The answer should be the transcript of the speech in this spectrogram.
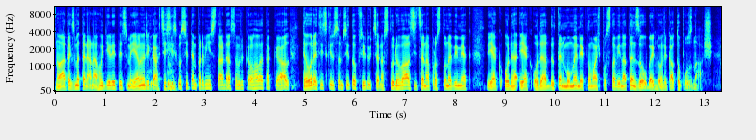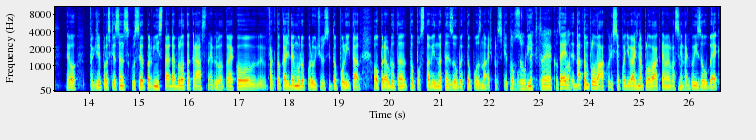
no a tak jsme teda nahodili, teď jsme jeli, říkal, chci si zkusit ten první start? Já jsem říkal, hele, tak já teoreticky jsem si to v příručce nastudoval, sice naprosto nevím, jak, jak, odha, jak odhadnout ten moment, jak to máš postavit na ten zoubek, on říkal, to poznáš. Jo, takže prostě jsem zkusil první start a bylo to krásné. Bylo to jako, fakt to každému doporučuji si to polítat a opravdu to, to postavit na ten zoubek, to poznáš. Prostě to, To zoubek to je jako to je na tom plováku. Když se podíváš na plovák, tam je vlastně mm-hmm. takový zoubek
